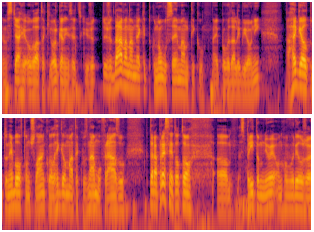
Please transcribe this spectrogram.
ten vzťah je oveľa taký organizačný, že, že dáva nám nejakú takú novú semantiku, hej, povedali by oni. A Hegel, tu to nebolo v tom článku, ale Hegel má takú známú frázu, ktorá presne toto uh, sprítomňuje. On hovoril, že,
